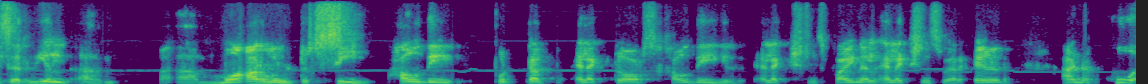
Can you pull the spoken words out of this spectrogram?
is a real um, uh, marvel to see how they put up electors how the elections final elections were held and who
